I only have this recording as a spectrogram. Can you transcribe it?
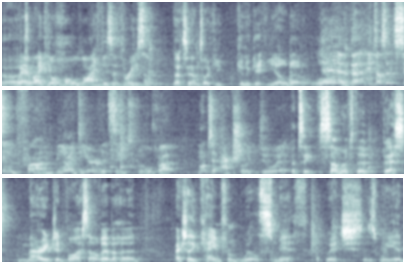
Uh, Where like your whole life is a threesome? that sounds like you're gonna get yelled at a lot. Yeah, that it doesn't seem fun. The idea of it seems cool, but not to actually do it. But see, some of the best marriage advice I've ever heard actually came from Will Smith, which is weird.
